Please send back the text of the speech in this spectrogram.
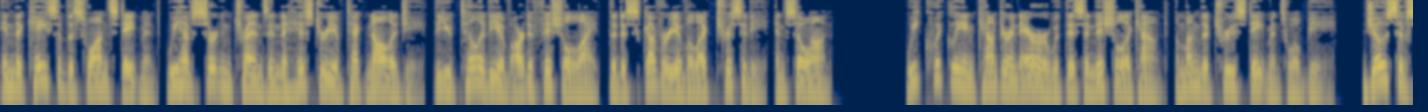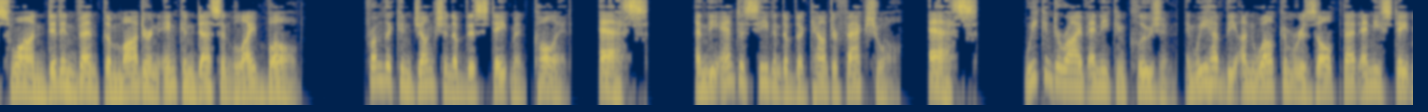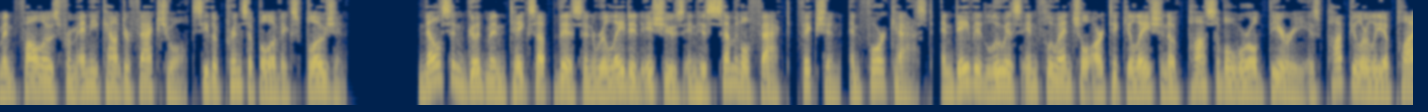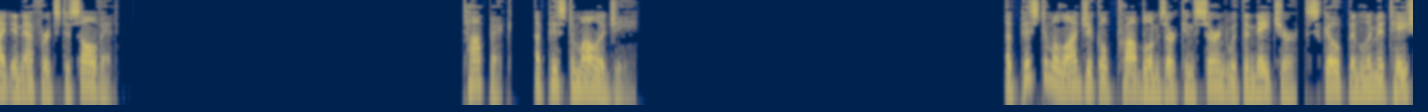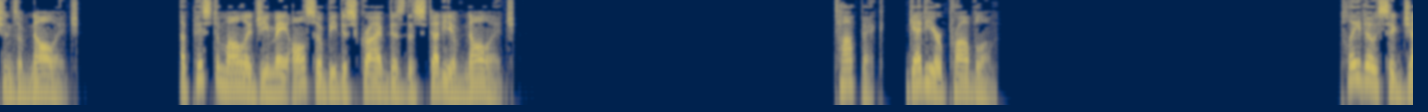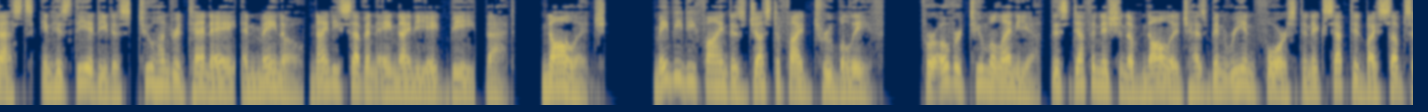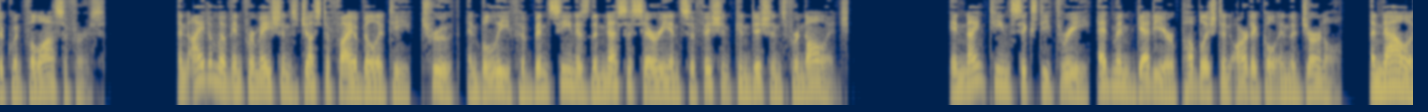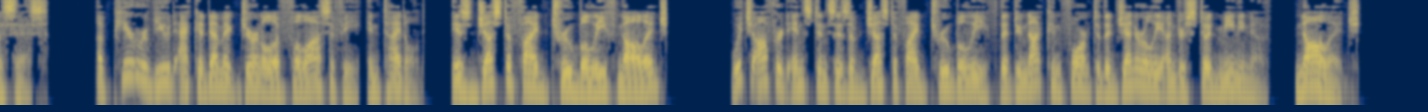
In the case of the Swan statement, we have certain trends in the history of technology, the utility of artificial light, the discovery of electricity, and so on. We quickly encounter an error with this initial account. Among the true statements will be, Joseph Swan did invent the modern incandescent light bulb. From the conjunction of this statement call it s and the antecedent of the counterfactual s we can derive any conclusion, and we have the unwelcome result that any statement follows from any counterfactual see the principle of explosion. Nelson Goodman takes up this and related issues in his seminal Fact, Fiction, and Forecast, and David Lewis' influential articulation of possible world theory is popularly applied in efforts to solve it. Epistemology Epistemological problems are concerned with the nature, scope and limitations of knowledge. Epistemology may also be described as the study of knowledge. Gettier problem Plato suggests, in his Theaetetus 210a and Meno 97a-98b, that knowledge may be defined as justified true belief. For over two millennia, this definition of knowledge has been reinforced and accepted by subsequent philosophers. An item of information's justifiability, truth, and belief have been seen as the necessary and sufficient conditions for knowledge. In 1963, Edmund Gettier published an article in the journal, Analysis, a peer-reviewed academic journal of philosophy, entitled, Is Justified True Belief Knowledge? Which offered instances of justified true belief that do not conform to the generally understood meaning of knowledge.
